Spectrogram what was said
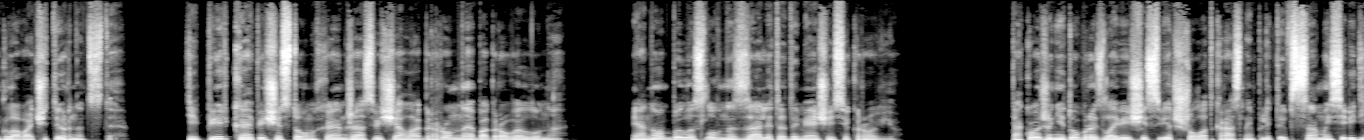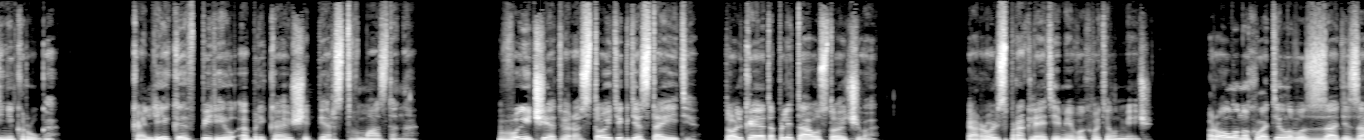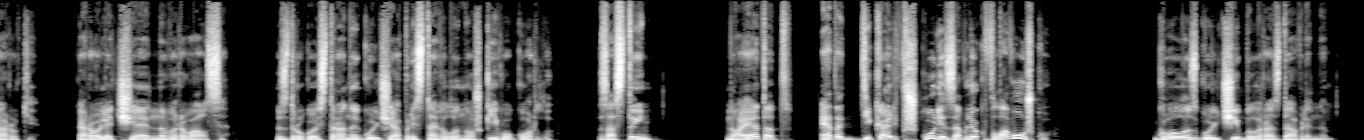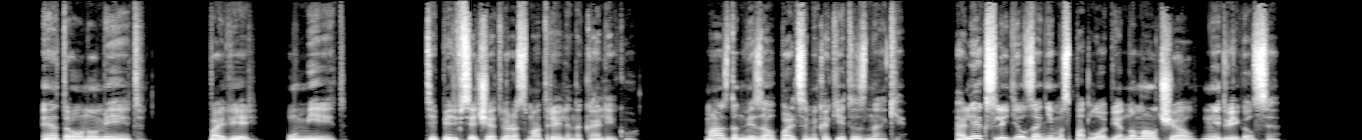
Глава 14. Теперь капище Стоунхенджа освещала огромная багровая луна, и оно было словно залито дымящейся кровью. Такой же недобрый зловещий свет шел от красной плиты в самой середине круга. Калика вперил обрекающий перст в Маздана. «Вы четверо, стойте где стоите! Только эта плита устойчива!» Король с проклятиями выхватил меч. Ролан ухватил его сзади за руки. Король отчаянно вырывался. С другой стороны Гульча приставила нож к его горлу. «Застынь!» «Но этот... этот дикарь в шкуре завлек в ловушку!» Голос Гульчи был раздавленным. «Это он умеет. Поверь, умеет». Теперь все четверо смотрели на Калику. Маздан вязал пальцами какие-то знаки. Олег следил за ним из-под лобья, но молчал, не двигался.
